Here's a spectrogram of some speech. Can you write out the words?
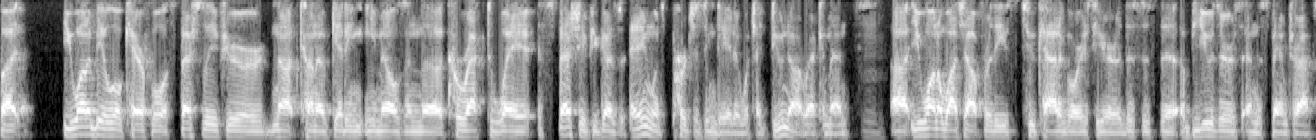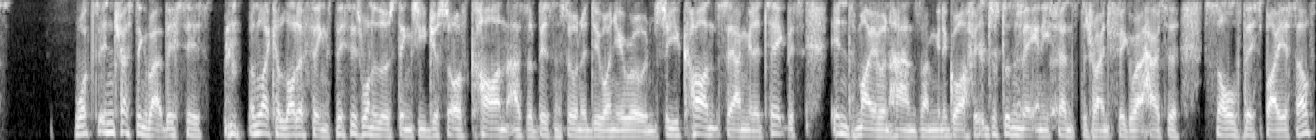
but you want to be a little careful, especially if you're not kind of getting emails in the correct way. Especially if you guys anyone's purchasing data, which I do not recommend. Mm. Uh, you want to watch out for these two categories here. This is the abusers and the spam traps. What's interesting about this is, unlike a lot of things, this is one of those things you just sort of can't, as a business owner, do on your own. So you can't say, I'm going to take this into my own hands. I'm going to go off it. It just doesn't make any sense to try and figure out how to solve this by yourself.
